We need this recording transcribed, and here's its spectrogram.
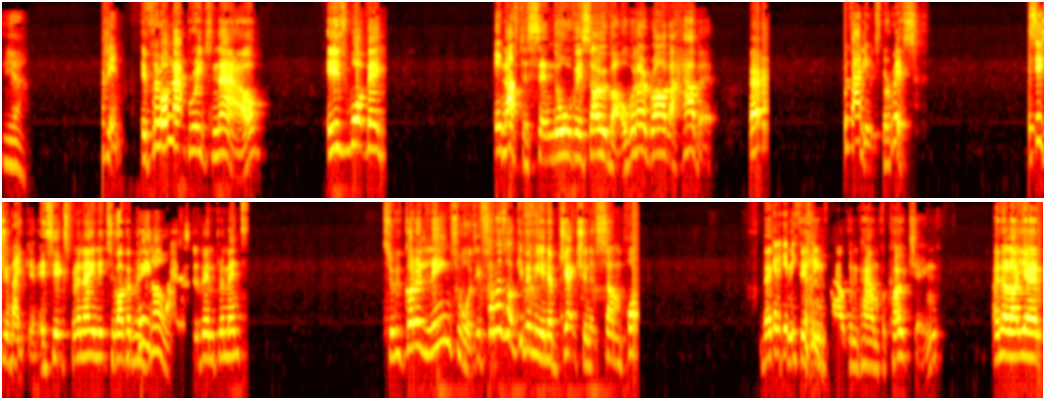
Yeah. Imagine If we're on that bridge now, is what they're enough to send all this over, or would I rather have it? The value, It's the risk. decision making. making. It's explaining it to other people. Result. It has to be implemented. So we've got to lean towards. If someone's not giving me an objection at some point, they're going to give me fifteen thousand pound for coaching, and they're like, "Yeah,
